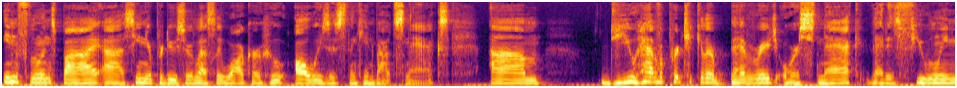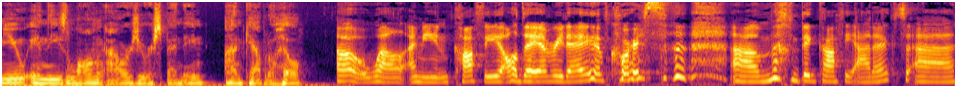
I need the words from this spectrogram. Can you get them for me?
influenced by uh, senior producer Leslie Walker, who always is thinking about snacks. Um, do you have a particular beverage or snack that is fueling you in these long hours you are spending on Capitol Hill? Oh, well, I mean, coffee all day, every day, of course. um, big coffee addict. Uh,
